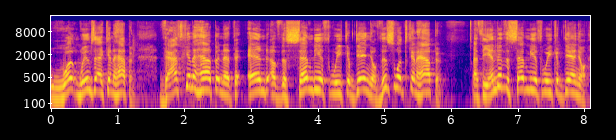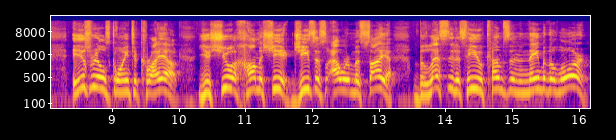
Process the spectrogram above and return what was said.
what, when's that going to happen? That's going to happen at the end of the 70th week of Daniel. This is what's going to happen. At the end of the 70th week of Daniel, Israel's going to cry out, Yeshua HaMashiach, Jesus our Messiah. Blessed is he who comes in the name of the Lord.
